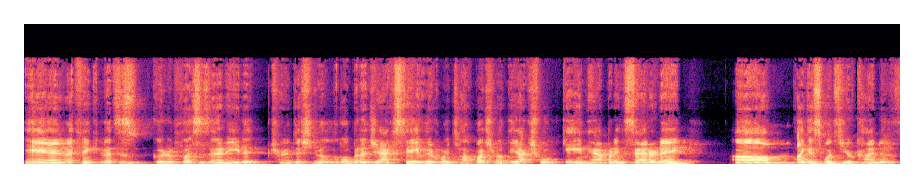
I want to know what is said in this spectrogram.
And I think that's as good a place as any to transition to a little bit of Jack State. We haven't really talked much about the actual game happening Saturday. Um, I guess what's your kind of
